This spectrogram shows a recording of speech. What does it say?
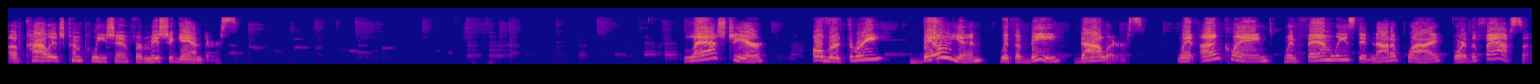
of college completion for Michiganders. Last year, over 3 billion with a B dollars went unclaimed when families did not apply for the FAFSA,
